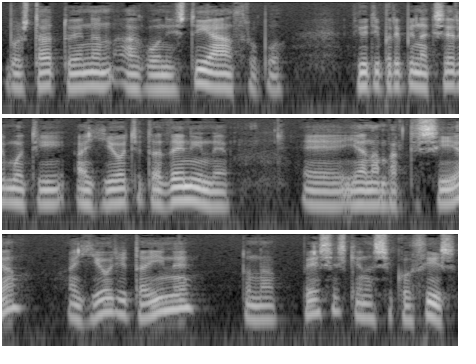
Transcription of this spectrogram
μπροστά του έναν αγωνιστή άνθρωπο διότι πρέπει να ξέρουμε ότι αγιότητα δεν είναι ε, η αναμαρτησία αγιότητα είναι το να πέσεις και να σηκωθείς,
